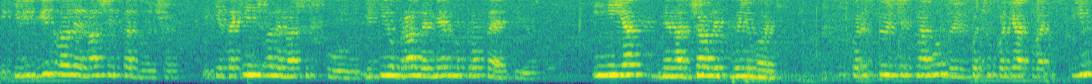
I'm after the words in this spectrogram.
які відвідували наш садочок, які закінчували нашу школу, які обрали мирну професію і ніяк не навчались воювати. Користуючись нагодою, хочу подякувати всім,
